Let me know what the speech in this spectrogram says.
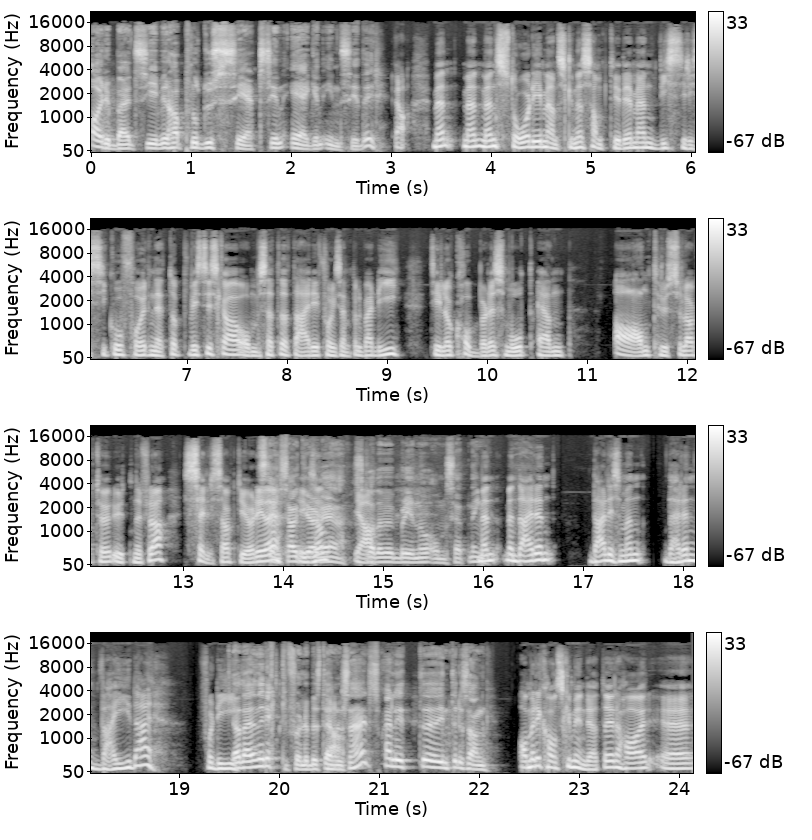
Arbeidsgiver har produsert sin egen innsider. Ja, men, men, men står de menneskene samtidig med en viss risiko for nettopp, hvis de skal omsette dette her i f.eks. verdi, til å kobles mot en annen trusselaktør utenfra? Selvsagt gjør de det. Selvsagt gjør det. sant? Ja. Skal det bli noe omsetning. Men, men det, er en, det er liksom en, det er en vei der. Fordi ja, det er en rekkefølgebestemmelse her som er litt uh, interessant. Amerikanske myndigheter har eh,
